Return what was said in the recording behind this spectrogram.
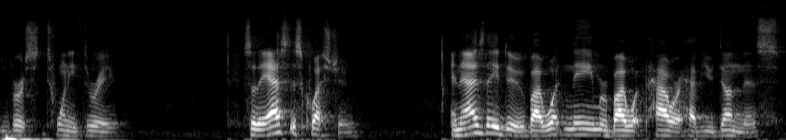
verse 23. So they asked this question. And as they do, by what name or by what power have you done this?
